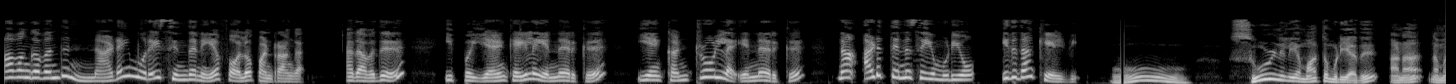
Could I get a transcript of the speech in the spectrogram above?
அவங்க வந்து நடைமுறை சிந்தனைய ஃபாலோ பண்றாங்க. அதாவது இப்ப என் கையில என்ன இருக்கு? என் கண்ட்ரோல்ல என்ன இருக்கு? நான் அடுத்து என்ன செய்ய முடியும்? இதுதான் கேள்வி. ஓ சூழ்நிலைய மாத்த முடியாது ஆனா நம்ம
